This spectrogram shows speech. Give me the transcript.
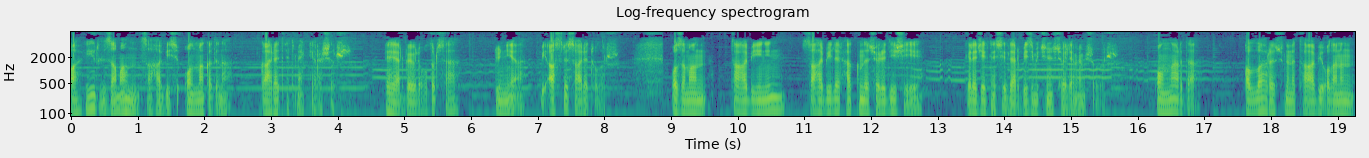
ahir zaman sahabisi olmak adına gayret etmek yaraşır. Eğer böyle olursa dünya bir asrı saadet olur. O zaman tabiinin sahabiler hakkında söylediği şeyi gelecek nesiller bizim için söylememiş olur. Onlar da Allah Resulüne tabi olanın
